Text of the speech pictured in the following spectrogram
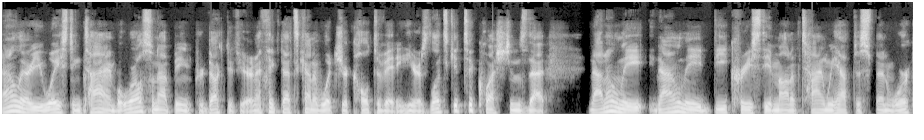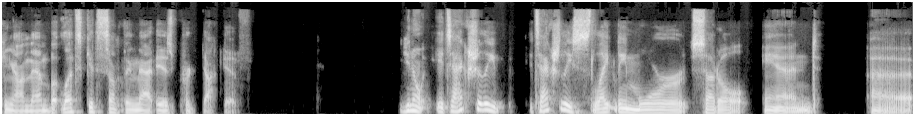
not only are you wasting time, but we're also not being productive here. And I think that's kind of what you're cultivating here is let's get to questions that not only not only decrease the amount of time we have to spend working on them, but let's get something that is productive. You know, it's actually it's actually slightly more subtle and uh,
